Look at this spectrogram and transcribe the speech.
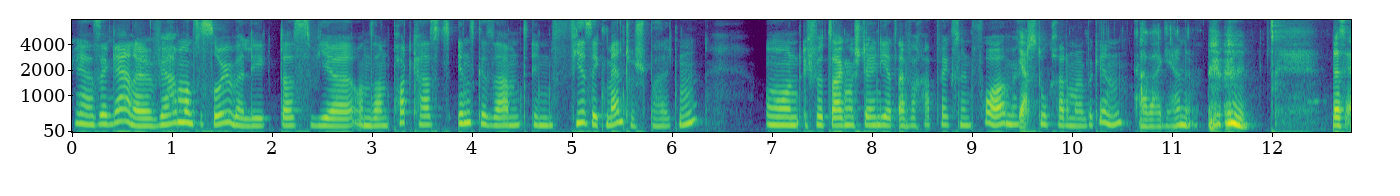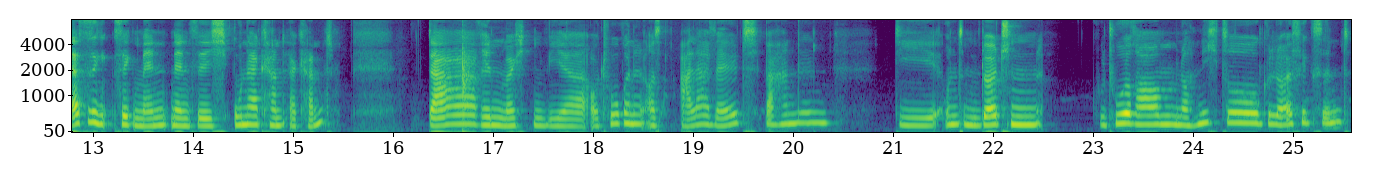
Ja, sehr gerne. Wir haben uns es so überlegt, dass wir unseren Podcast insgesamt in vier Segmente spalten. Und ich würde sagen, wir stellen die jetzt einfach abwechselnd vor. Möchtest ja. du gerade mal beginnen? Aber gerne. Das erste Segment nennt sich Unerkannt erkannt. Darin möchten wir Autorinnen aus aller Welt behandeln, die uns im deutschen Kulturraum noch nicht so geläufig sind,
